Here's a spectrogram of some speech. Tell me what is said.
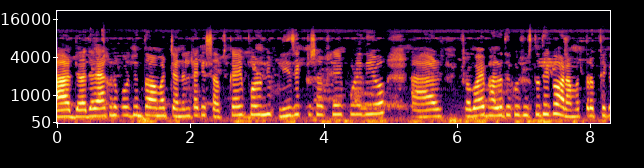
আর যারা যারা এখনও পর্যন্ত আমার চ্যানেলটাকে সাবস্ক্রাইব করোনি প্লিজ একটু সাবস্ক্রাইব করে দিও। আর সবাই ভালো থেকো সুস্থ থেকো। আর আমার তরফ থেকে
